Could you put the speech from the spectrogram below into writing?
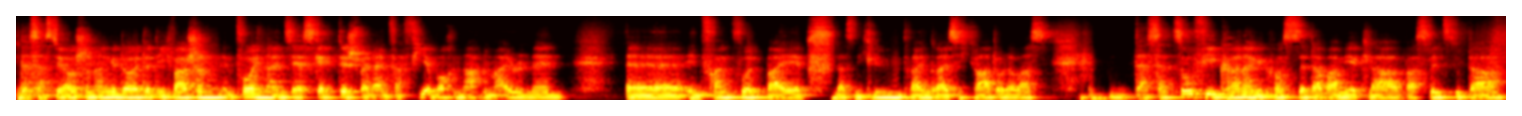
das hast du ja auch schon angedeutet. Ich war schon im Vorhinein sehr skeptisch, weil einfach vier Wochen nach einem Ironman äh, in Frankfurt bei, pf, lass mich lügen, 33 Grad oder was. Das hat so viel Körner gekostet. Da war mir klar, was willst du da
